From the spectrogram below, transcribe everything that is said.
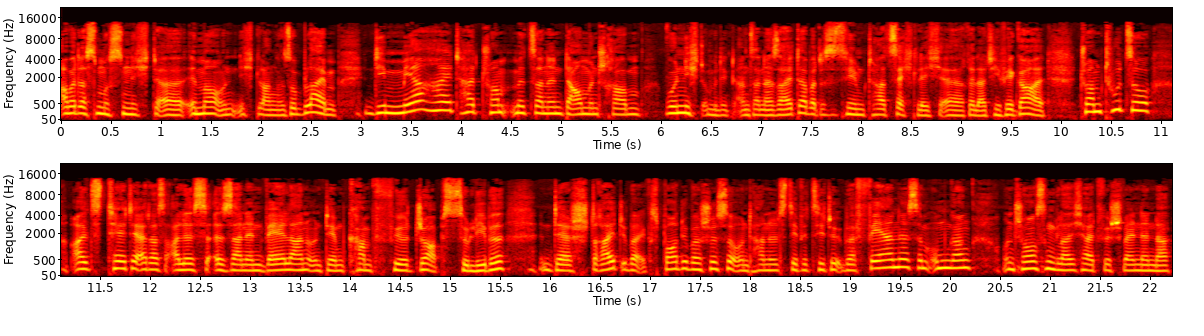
Aber das muss nicht äh, immer und nicht lange so bleiben. Die Mehrheit hat Trump mit seinen Daumenschrauben wohl nicht unbedingt an seiner Seite, aber das ist ihm tatsächlich äh, relativ egal. Trump tut so, als täte er das alles äh, seinen Wählern und dem Kampf für Jobs zuliebe. Der Streit über Exportüberschüsse und Handelsdefizite, über Fairness im Umgang und Chancengleichheit für Schwellenländer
